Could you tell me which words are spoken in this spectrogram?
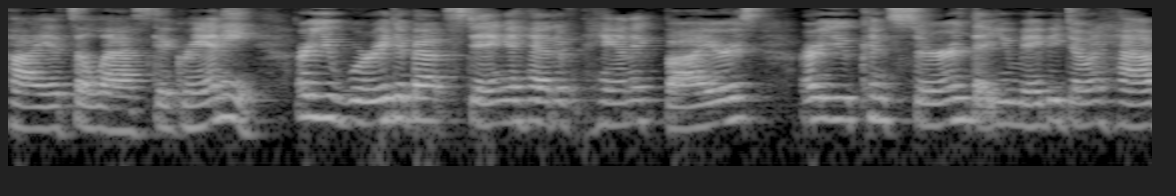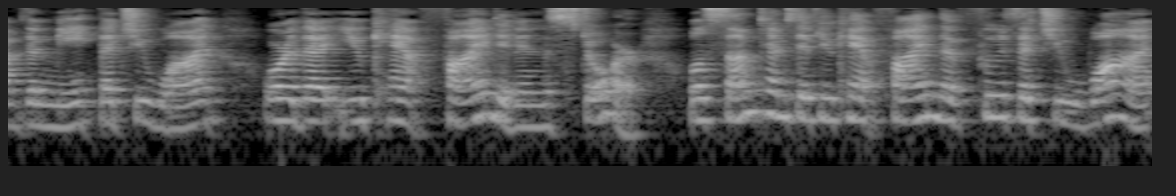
Hi, it's Alaska Granny. Are you worried about staying ahead of panic buyers? Are you concerned that you maybe don't have the meat that you want or that you can't find it in the store? Well, sometimes if you can't find the foods that you want,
